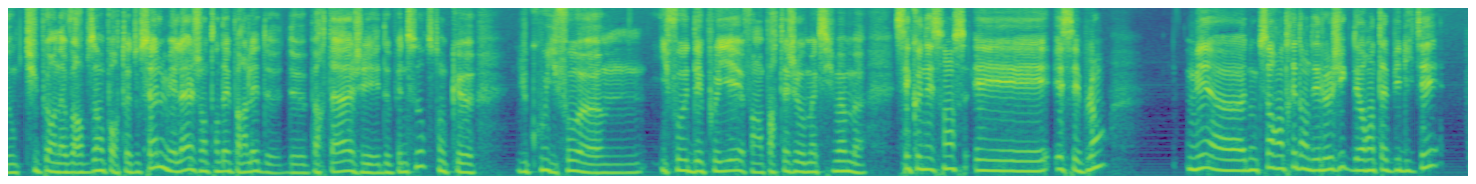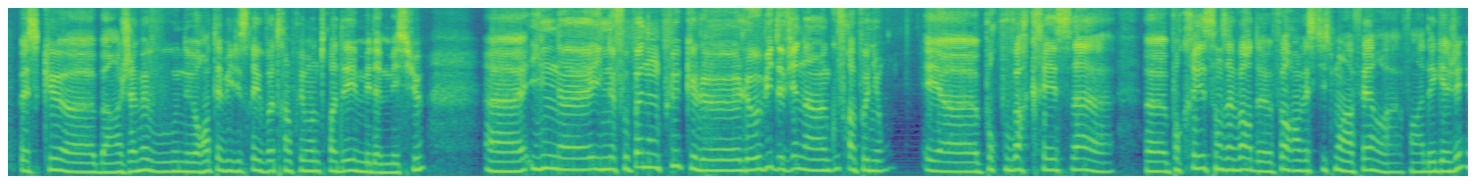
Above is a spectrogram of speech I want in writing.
Donc tu peux en avoir besoin pour toi tout seul, mais là j'entendais parler de, de partage et d'open source, donc du coup il faut euh, il faut déployer, enfin partager au maximum ses connaissances et, et ses plans, mais euh, donc sans rentrer dans des logiques de rentabilité, parce que euh, ben jamais vous ne rentabiliserez votre imprimante 3D, mesdames messieurs. Euh, il, ne, il ne faut pas non plus que le, le hobby devienne un gouffre à pognon. Et euh, pour pouvoir créer ça, euh, pour créer sans avoir de fort investissement à faire, euh, enfin à dégager,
